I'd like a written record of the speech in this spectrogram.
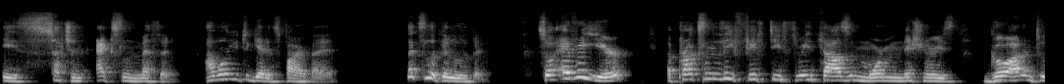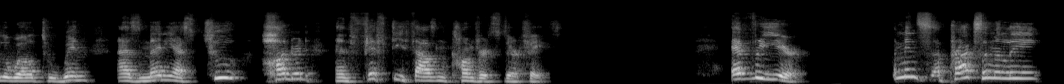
is such an excellent method. I want you to get inspired by it. Let's look a little bit. So every year, approximately 53,000 Mormon missionaries go out into the world to win as many as 250,000 converts to their faith. Every year, that means approximately,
